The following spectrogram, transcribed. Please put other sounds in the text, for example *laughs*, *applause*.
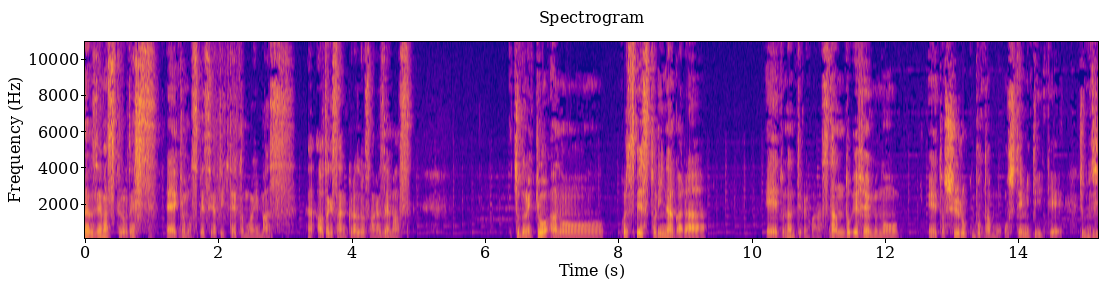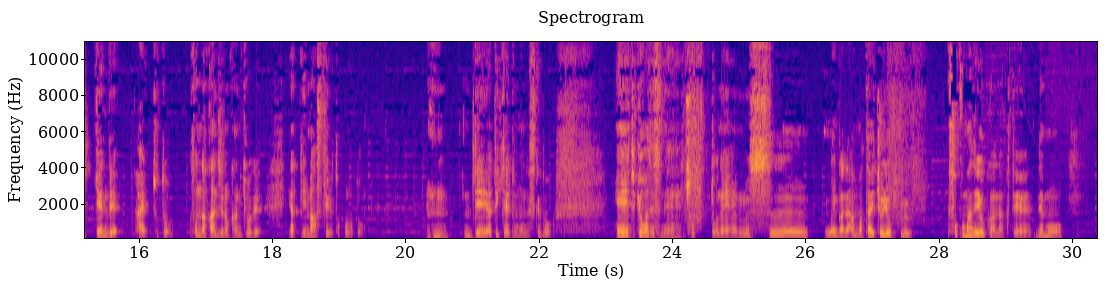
おはようございます。黒です。えー、今日もスペースやっていきたいと思います。青竹さん、クラドさん、おはようございます。ちょっとね、今日、あのー、これスペース取りながら、えっ、ー、と、なんていうのかな、スタンド FM の、えっ、と、収録ボタンも押してみていて、ちょっと実験で、はい、ちょっと、そんな感じの環境でやっていますっていうところと、で、やっていきたいと思うんですけど、えっ、と、今日はですね、ちょっとね、娘がね、あんま体調良くそこまで良くはなくて、でも、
